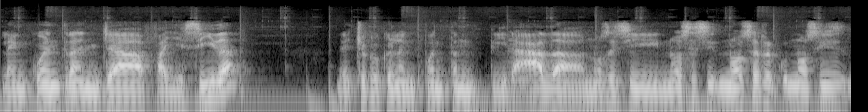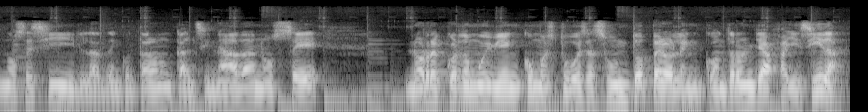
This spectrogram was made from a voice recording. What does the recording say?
la encuentran ya fallecida. De hecho, creo que la encuentran tirada. No sé si, no sé si, no no sé si la encontraron calcinada, no sé. No recuerdo muy bien cómo estuvo ese asunto, pero la encontraron ya fallecida.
